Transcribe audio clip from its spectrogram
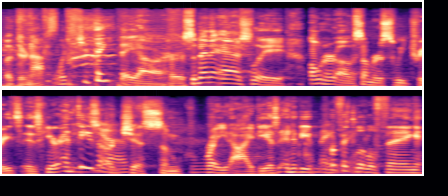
But they're not what you think they are. Savannah Ashley, owner of Summer Sweet Treats, is here. And these are just some great ideas. And it'd be a perfect little thing,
